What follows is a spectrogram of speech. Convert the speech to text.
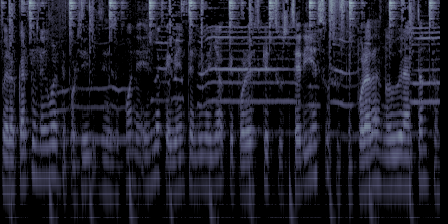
Pero Cartoon Network de por sí se supone, es lo que había entendido yo, que por eso es que sus series o sus temporadas no duran tanto.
